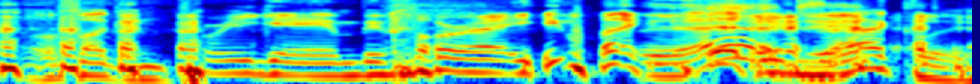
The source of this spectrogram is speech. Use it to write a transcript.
a fucking pregame before I eat my Yeah, dude. exactly.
